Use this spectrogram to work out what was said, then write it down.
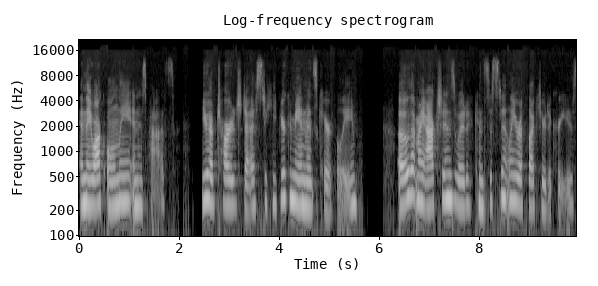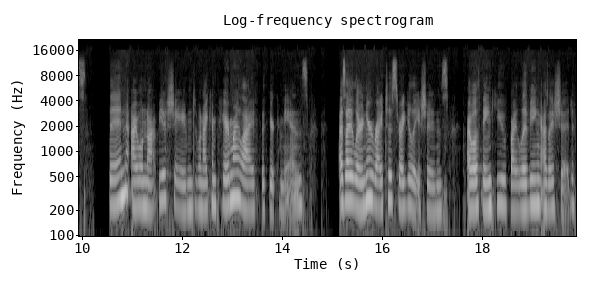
and they walk only in his paths. You have charged us to keep your commandments carefully. Oh, that my actions would consistently reflect your decrees. Then I will not be ashamed when I compare my life with your commands. As I learn your righteous regulations, I will thank you by living as I should.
